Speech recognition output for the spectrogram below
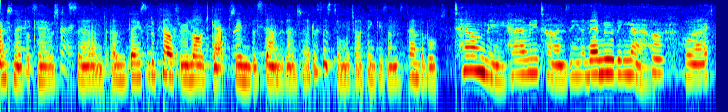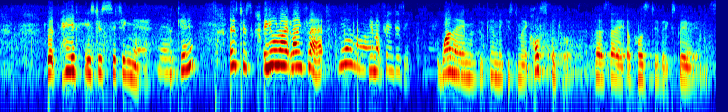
antenatal care was concerned, and they sort of fell through large gaps in the standard antenatal system, which I think is understandable. Tell me how many times, they- and they're moving now, hmm. all right? But head is just sitting there, okay? Let's just, are you all right lying flat? Yeah, You're not feeling dizzy? One aim of the clinic is to make hospital, per se, a positive experience,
